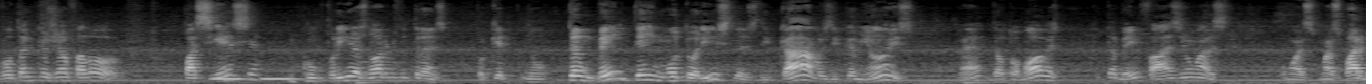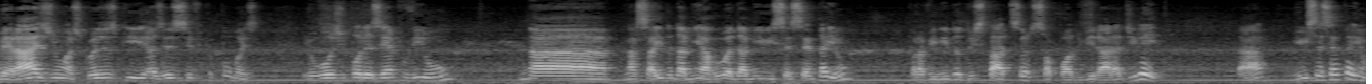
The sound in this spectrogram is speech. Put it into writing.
voltando ao que o Jean falou, paciência em cumprir as normas do trânsito. Porque no, também tem motoristas de carros e caminhões, né, de automóveis, que também fazem umas, umas, umas barberagens, umas coisas que às vezes você fica, pô, mas eu hoje, por exemplo, vi um na, na saída da minha rua da 1061 para a Avenida do Estado, só pode virar à direita, tá? 1061,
